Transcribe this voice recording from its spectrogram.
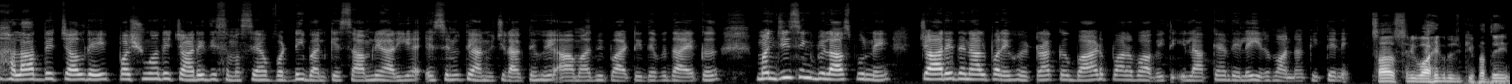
ਹਾਲਾਤ ਦੇ ਚੱਲਦੇ ਪਸ਼ੂਆਂ ਦੇ ਚਾਰੇ ਦੀ ਸਮੱਸਿਆ ਵੱਡੀ ਬਣ ਕੇ ਸਾਹਮਣੇ ਆ ਰਹੀ ਹੈ। ਇਸ ਨੂੰ ਧਿਆਨ ਵਿੱਚ ਰੱਖਦੇ ਹੋਏ ਆਮ ਆਦਮੀ ਪਾਰਟੀ ਦੇ ਵਿਧਾਇਕ ਮਨਜੀਤ ਸਿੰਘ ਬਿਲਾਸਪੁਰ ਨੇ ਚਾਰੇ ਦੇ ਨਾਲ ਭਰੇ ਹੋਏ ਟਰੱਕ ਬਾੜ ਪ੍ਰਭਾਵਿਤ ਇਲਾਕਿਆਂ ਦੇ ਲਈ ਰਵਾਨਾ ਕੀਤੇ ਨੇ। ਸਤਿ ਸ੍ਰੀ ਵਾਹਿਗੁਰੂ ਜੀ ਕੀ ਫਤਿਹ।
